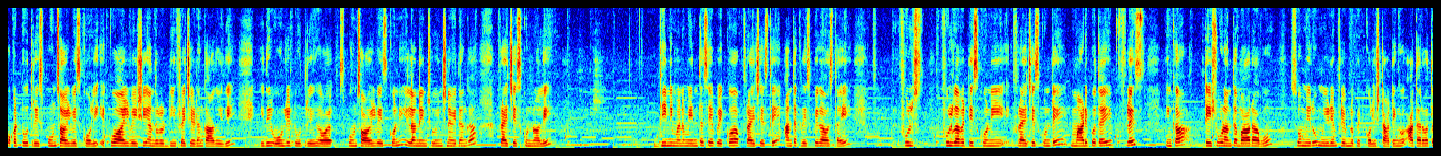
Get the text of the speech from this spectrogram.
ఒక టూ త్రీ స్పూన్స్ ఆయిల్ వేసుకోవాలి. ఎక్కువ ఆయిల్ వేసి అందులో డీప్ ఫ్రై చేయడం కాదు ఇది. ఇది only two three spoons oil వేసుకొని ఇలా నేను చూపించిన విధంగా ఫ్రై చేసుకున్నాలి. దీన్ని మనం ఎంతసేపు ఎక్కువ ఫ్రై చేస్తే అంత క్రిస్పీగా వస్తాయి. ఫుల్ ఫుల్గా పెట్టేసుకొని ఫ్రై చేసుకుంటే మాడిపోతాయి. ప్లస్ ఇంకా టేస్ట్ కూడా అంత బాగా రావు. సో మీరు మీడియం ఫ్లేమ్లో పెట్టుకోవాలి స్టార్టింగ్. ఆ తర్వాత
